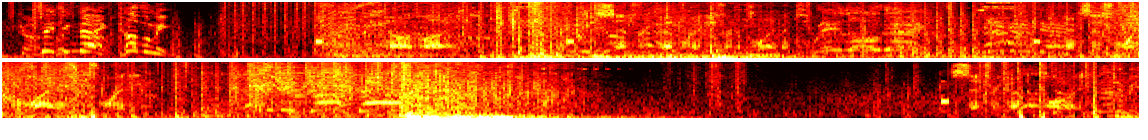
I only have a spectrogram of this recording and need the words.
enemy! UAV online. Sentry gun ready for deployment. Reloading! XS-1 Goliath is ready. Enemy contact! Sentry gun deployed. Enemy!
